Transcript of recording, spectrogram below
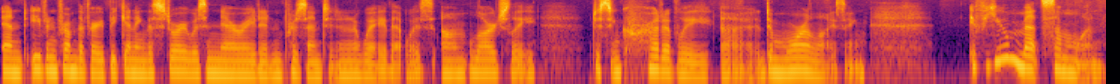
and even from the very beginning, the story was narrated and presented in a way that was um, largely just incredibly uh, demoralizing. If you met someone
